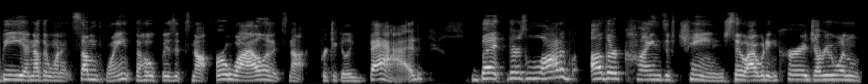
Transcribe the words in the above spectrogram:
be another one at some point. The hope is it's not for a while and it's not particularly bad, but there's a lot of other kinds of change. So I would encourage everyone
